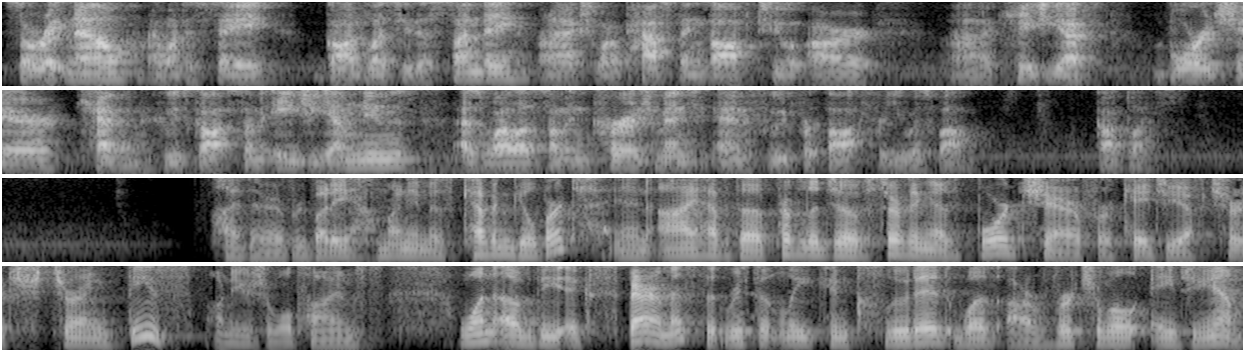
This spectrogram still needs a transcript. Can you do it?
So, right now, I want to say God bless you this Sunday, and I actually want to pass things off to our uh, KGF board chair, Kevin, who's got some AGM news as well as some encouragement and food for thought for you as well. God bless. Hi there, everybody. My name is Kevin Gilbert, and I have the privilege of serving as board chair for KGF Church during these unusual times. One of the experiments that recently concluded was our virtual AGM.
